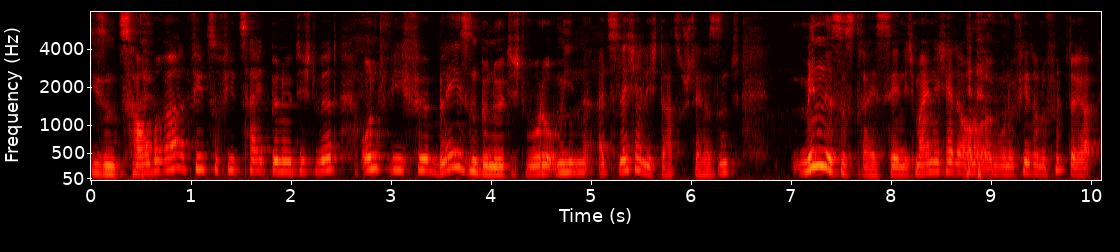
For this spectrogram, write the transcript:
diesen Zauberer viel zu viel Zeit benötigt wird und wie für Blazen benötigt wurde, um ihn als lächerlich darzustellen. Das sind mindestens drei Szenen. Ich meine, ich hätte auch noch irgendwo eine vierte oder fünfte gehabt.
